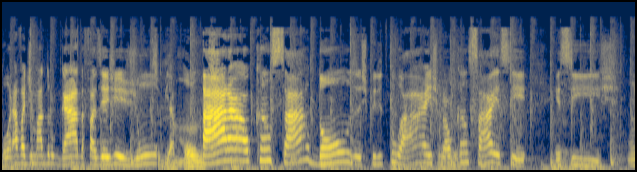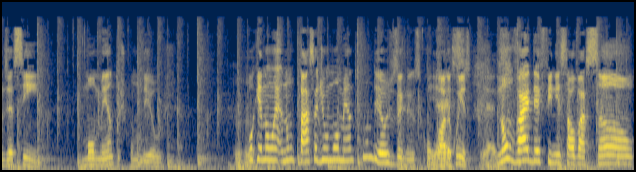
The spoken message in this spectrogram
orava de madrugada, fazia jejum Subir a monte. para alcançar dons espirituais, para alcançar esse, esses, vamos dizer assim, momentos com Deus. Uhum. Porque não, é, não passa de um momento com Deus, você, você concorda Yes, com isso? yes. Não vai definir salvação,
